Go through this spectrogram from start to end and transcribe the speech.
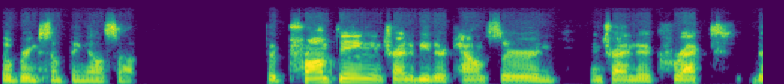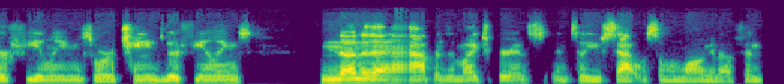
they'll bring something else up. But prompting and trying to be their counselor and and trying to correct their feelings or change their feelings none of that happens in my experience until you sat with someone long enough. And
